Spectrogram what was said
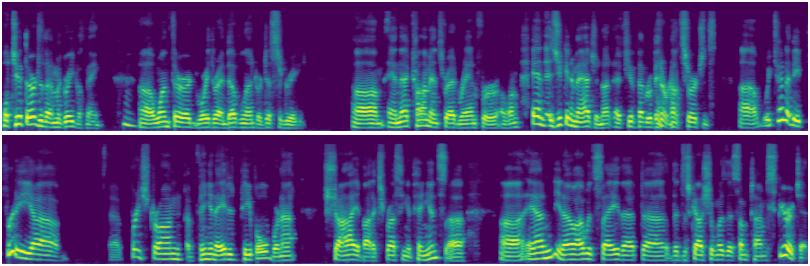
Well, two thirds of them agreed with me. Hmm. Uh, one third were either ambivalent or disagreed. Um, and that comment thread ran for a long. And as you can imagine, if you've ever been around surgeons, uh, we tend to be pretty, uh, uh, pretty strong, opinionated people. We're not shy about expressing opinions. Uh, uh, and you know, I would say that the discussion was that sometimes spirited.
